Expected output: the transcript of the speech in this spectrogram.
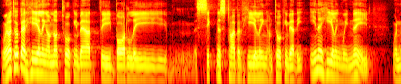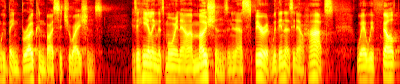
When I talk about healing, I'm not talking about the bodily sickness type of healing. I'm talking about the inner healing we need when we've been broken by situations. Is a healing that's more in our emotions and in our spirit, within us, in our hearts, where we've felt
